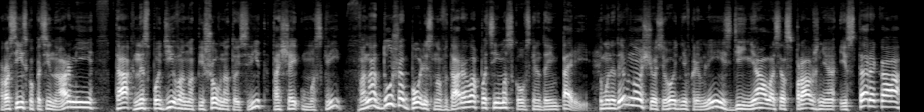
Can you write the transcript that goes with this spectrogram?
російської окупаційної армії так несподівано пішов на той світ, та ще й у Москві, вона дуже болісно вдарила по цій московській недоімперії. Тому не дивно, що сьогодні в Кремлі здійнялася справжня істерика,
